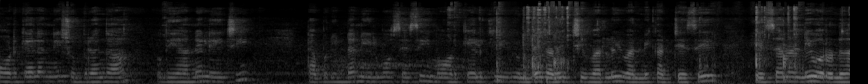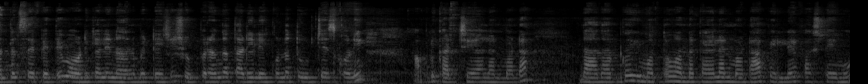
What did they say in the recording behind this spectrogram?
మామిడికాయలన్నీ శుభ్రంగా ఉదయాన్నే లేచి టబ్బు నిండా నీళ్ళు పోసేసి ఈ మామిడికాయలకి ఇవి ఉంటాయి కదా చివర్లు ఇవన్నీ కట్ చేసి వేసానండి. ఓ రెండు గంటల సేపు అయితే మామిడికాయలు నానబెట్టేసి శుభ్రంగా తడి లేకుండా తూడ్చేసుకొని అప్పుడు కట్ చేయాలన్నమాట. దాదాపుగా ఈ మొత్తం వంద కాయలు అనమాట పెళ్ళే ఫస్ట్ టైము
